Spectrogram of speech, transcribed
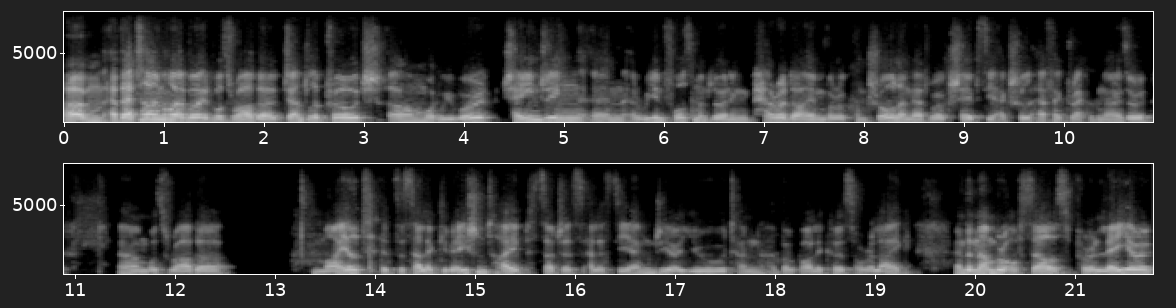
Um, at that time, however, it was rather a gentle approach. Um, what we were changing in a reinforcement learning paradigm where a controller network shapes the actual affect recognizer um, was rather mild. It's a cell activation type, such as LSTM, GRU, TAN hyperbolicus, or alike. And the number of cells per layer,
